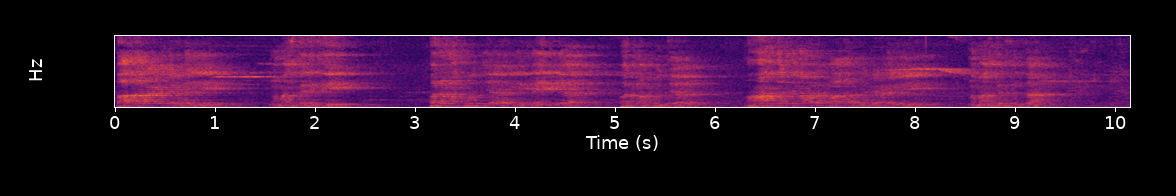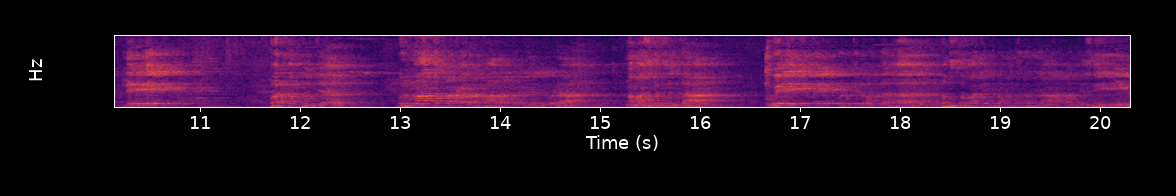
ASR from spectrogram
ಪಾದರಾಂಗಗಳಲ್ಲಿ ನಮಸ್ಕರಿಸಿ ಪರಮ ಪೂಜ್ಯ ಲಿಂಗೈಕ್ಯ ಪರಮ ಪೂಜ್ಯ ಮಹಾಸಜ್ಜನವರ ಪಾದರಾಂಗಗಳಲ್ಲಿ ನಮಸ್ಕರಿಸುತ್ತಾ ಲಿಂಗೈಕ್ಯ ಪರಮ ಪೂಜ್ಯ ಗುರುಮಾಂತಪ್ಪಗಳವರ ಪಾದರಾಂಗಗಳಲ್ಲಿ ಕೂಡ ನಮಸ್ಕರಿಸುತ್ತಾ ವೇದಿಕೆ ಮೇಲೆ ಕುಳಿತಿರುವಂತಹ ಬಸವಾದಿ ಪ್ರಮುಖರನ್ನ ವಂದಿಸಿ ಈಗ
